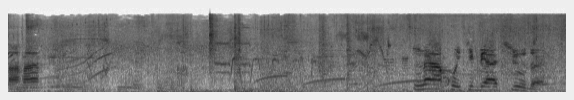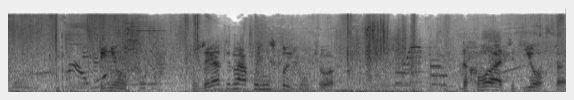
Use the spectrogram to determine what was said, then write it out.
Ага. Нахуй тебя отсюда. Ты не ушел. Зря ты нахуй не спрыгнул, чувак. Да хватит, ёпта.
